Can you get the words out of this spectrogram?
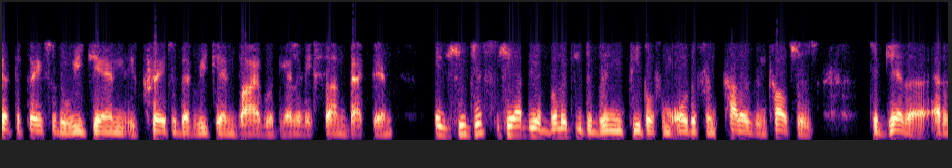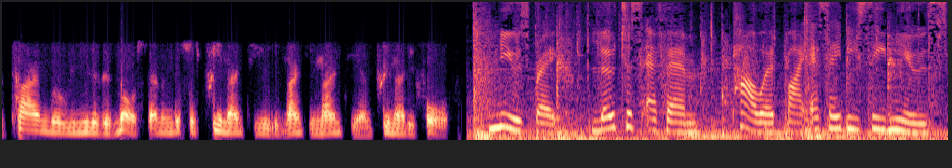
set the pace for the weekend. It created that weekend vibe with Melanie Sun back then. And he just, he had the ability to bring people from all different colors and cultures together at a time where we needed it most. And this was pre 1990 and pre 94. Newsbreak, Lotus FM, powered by SABC News.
